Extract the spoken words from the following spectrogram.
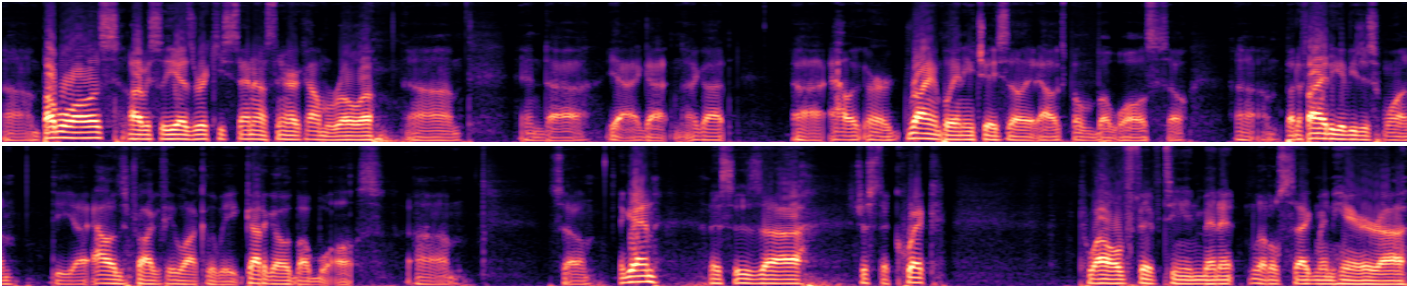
um, Bob Wallace, obviously he has Ricky Stenhouse and Eric Almirola. Um, and uh, yeah, I got I got uh, Alec, or Ryan Blaney, Chase Elliott, Alex Bowman, Bob Wallace. So, um, but if I had to give you just one, the uh, Allen's photography lock of the week, got to go with Bob Wallace. Um, so again, this is uh, just a quick 12, 15 minute little segment here. Uh,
